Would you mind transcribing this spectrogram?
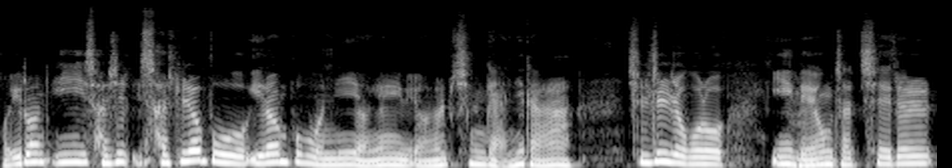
뭐 이런 이 사실 사실 여부 이런 부분이 영향이 영향을 미치는 게 아니라 실질적으로 이 음. 내용 자체를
